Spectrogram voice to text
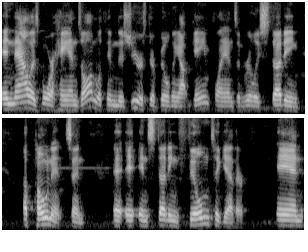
and now is more hands on with him this year as they're building out game plans and really studying opponents and and studying film together. And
